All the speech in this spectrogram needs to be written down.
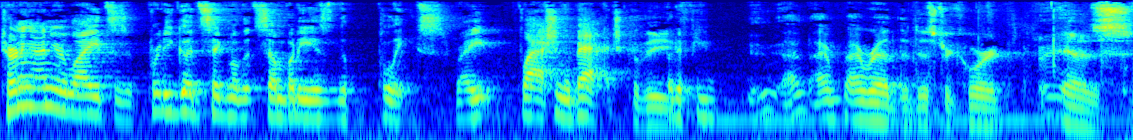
turning on your lights is a pretty good signal that somebody is the police, right? Flashing a badge. But if you I read the district court as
